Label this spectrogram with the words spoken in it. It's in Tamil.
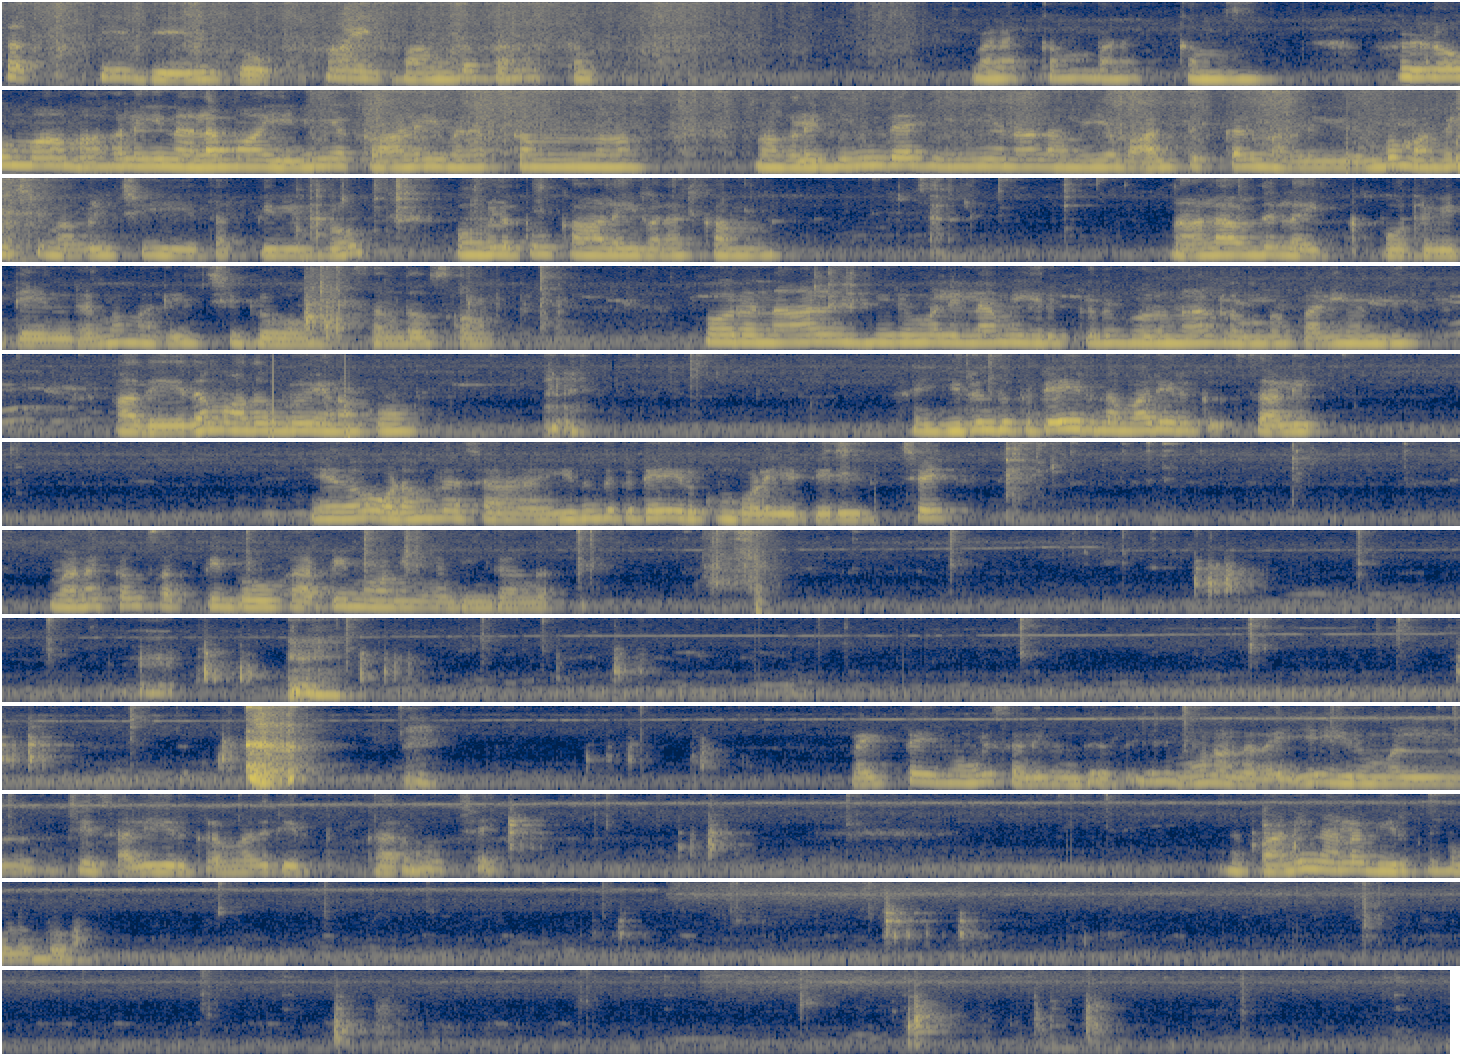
சக்தி வேல் ப்ரோ ஹாய் வாங்க வணக்கம் வணக்கம் வணக்கம் ஹலோம்மா மகளே நலமா இனிய காலை வணக்கம்மா மகளே இந்த இனிய நாள் அமைய வாழ்த்துக்கள் மகளே. ரொம்ப மகிழ்ச்சி மகிழ்ச்சி சக்தி ப்ரோ உங்களுக்கும் காலை வணக்கம். நாலாவது லைக் போட்டுவிட்டேன். ரொம்ப மகிழ்ச்சி ப்ரோ சந்தோஷம். ஒரு நாள் இருமல் இல்லாமல் இருக்குது. ஒரு நாள் ரொம்ப பனி வந்து அதே தான் மாதவ ப்ரோ எனக்கும் இருந்துக்கிட்டே இருந்த மாதிரி இருக்குது சளி. ஏதோ உடம்புல ச இருந்துக்கிட்டே இருக்கும் போலயே தெரியுது. சே வணக்கம் சக்தி ப்ரோ ஹாப்பி மார்னிங் அப்படிங்கிறாங்க. லைட்டாக இருமலே சளி வந்தது. என்னமோ நான் நிறைய இருமல் சரி சளி இருக்கிற மாதிரி இருக்கு கருமூச்சை இந்த பனி நல்லா அப்படி இருக்கு போல ப்ரோ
